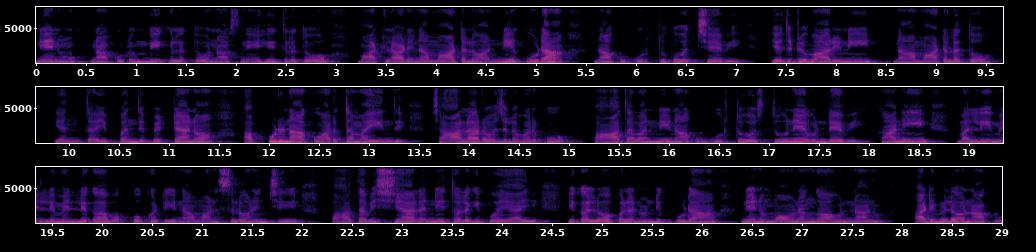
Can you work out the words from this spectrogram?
నేను నా కుటుంబీకులతో నా స్నేహితులతో మాట్లాడిన మాటలు అన్నీ కూడా నాకు గుర్తుకు వచ్చేవి. ఎదుటివారిని నా మాటలతో ఎంత ఇబ్బంది పెట్టానో అప్పుడు నాకు అర్థమయ్యింది. చాలా రోజుల వరకు పాతవన్నీ నాకు గుర్తు వస్తూనే ఉండేవి. కానీ మళ్ళీ మెల్లిమెల్లిగా ఒక్కొక్కటి నా మనసులో నుంచి పాత విషయాలన్నీ తొలగిపోయాయి. ఇక లోపల నుండి కూడా నేను మౌనంగా ఉన్నాను. అడవిలో నాకు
